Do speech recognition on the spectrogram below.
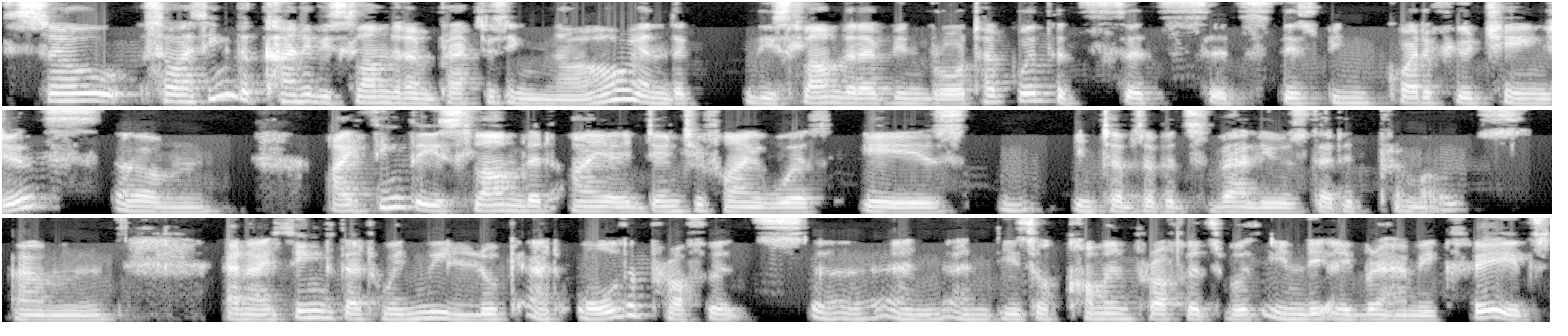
So, so I think the kind of Islam that I'm practicing now and the the Islam that I've been brought up with, it's it's it's there's been quite a few changes. Um, I think the Islam that I identify with is in terms of its values that it promotes. Um, and I think that when we look at all the prophets, uh, and, and these are common prophets within the Abrahamic faiths,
